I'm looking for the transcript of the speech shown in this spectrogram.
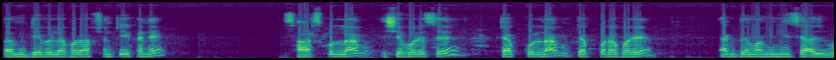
তো আমি ডেভেলপার অপশনটি এখানে সার্চ করলাম, এসে পড়েছে ট্যাপ করলাম। ট্যাপ করার পরে একদম আমি নিচে আসব।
